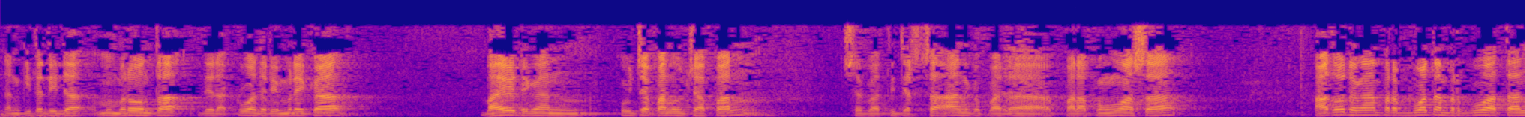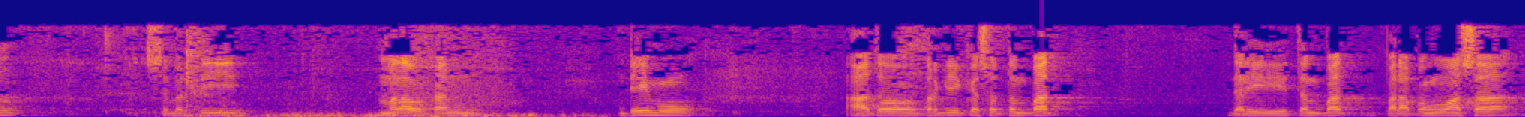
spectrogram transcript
Dan kita tidak memberontak, tidak keluar dari mereka baik dengan ucapan-ucapan seperti cercaan kepada para penguasa atau dengan perbuatan-perbuatan seperti melakukan demo atau pergi ke suatu tempat dari tempat para penguasa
